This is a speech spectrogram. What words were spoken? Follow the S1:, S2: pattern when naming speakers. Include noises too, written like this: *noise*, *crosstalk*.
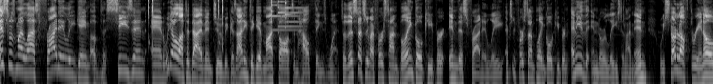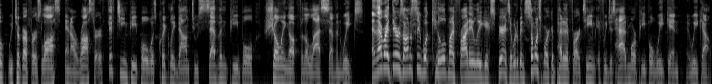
S1: This was my last Friday League game of the season, and we got a lot to dive into because I need to give my thoughts on how things went. So this is actually my first time playing goalkeeper in this Friday League. Actually, first time playing goalkeeper in any of the indoor leagues that I'm in. We started off 3-0, we took our first loss, and our roster of 15 people was quickly down to 7 people showing up for the last 7 weeks. And that right there is honestly what killed my Friday League experience. It would have been so much more competitive for our team if we just had more people week in and week out.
